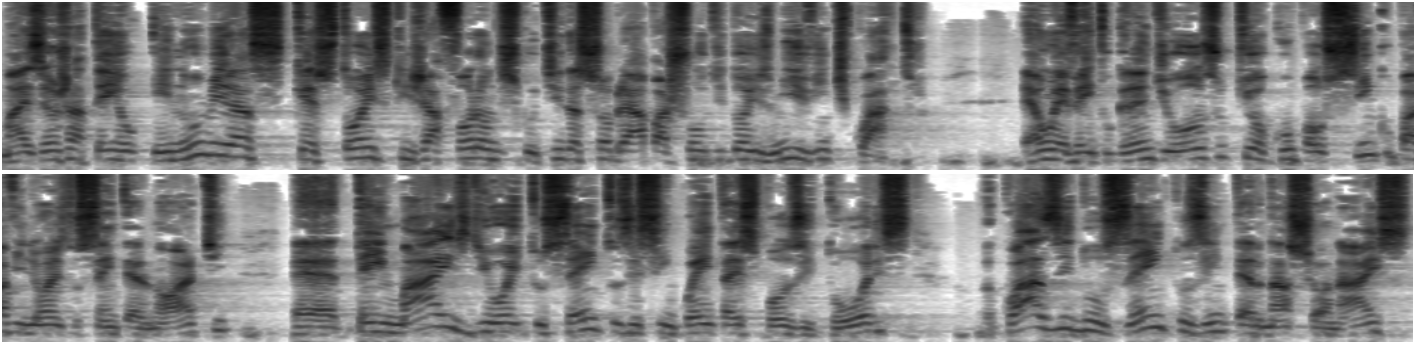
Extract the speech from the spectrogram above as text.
mas eu já tenho inúmeras questões que já foram discutidas sobre a APA Show de 2024. É um evento grandioso que ocupa os cinco pavilhões do Center Norte, é, tem mais de 850 expositores, quase 200 internacionais.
